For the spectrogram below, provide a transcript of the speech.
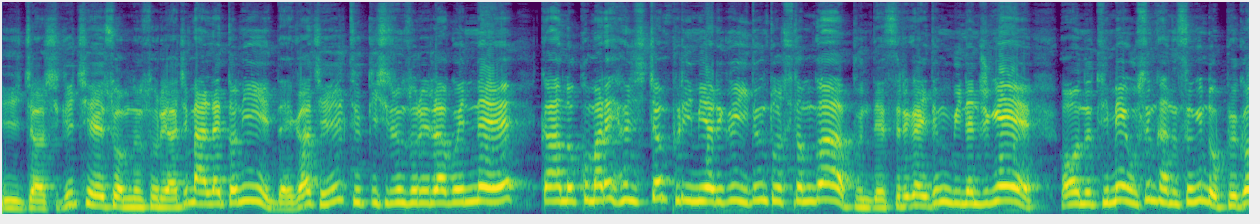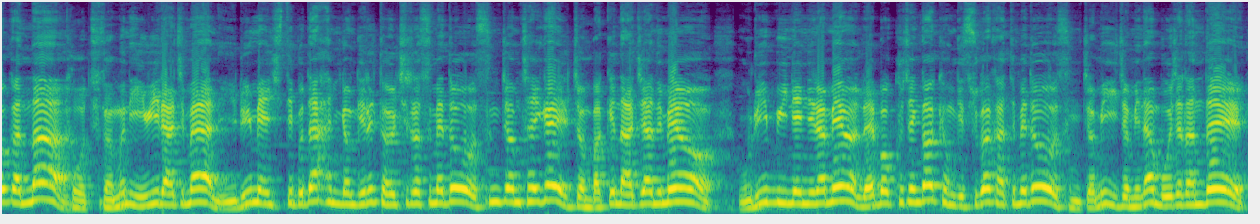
이 자식이 재수없는 소리 하지 말랬더니 내가 제일 듣기 싫은 소리를 하고 있네. 까놓고 말해 현 시점 프리미어리그 2등 토트넘과 분데스리가 2등 미넨 중에 어느 팀의 우승 가능성이 높을 것 같나? 토트넘은 2위라지만 1위 맨시티보다 한 경기를 덜 치렀음에도 승점 차이가 1점밖에 나지 않으며 우리 미넨이라면 레버쿠젠과 경기 수가 같음에도 승점이 2점이나 모자란데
